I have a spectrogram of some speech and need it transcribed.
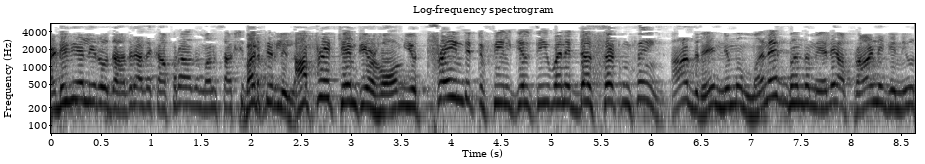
ಅಡವಿಯಲ್ಲಿರೋದಾದ್ರೆ ಅದಕ್ಕೆ ಅಪರಾಧ ಮನಸ್ಸಾಕ್ಷಿ But ಬರ್ತಿರ್ಲಿಲ್ಲ after it came to your home, you trained it to feel guilty when it does certain things. ಆದ್ರೆ ನಿಮ್ಮ ಮನೆಗೆ ಬಂದ ಮೇಲೆ ಆ ಪ್ರಾಣಿಗೆ ನೀವು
